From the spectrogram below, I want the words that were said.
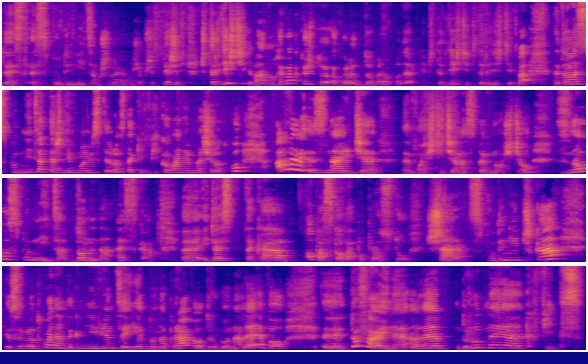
Tutaj jest spódnica, muszę trochę może przyspieszyć. 42, no chyba ktoś to akurat dobrał pode mnie. 40-42, natomiast spódnica też nie w moim stylu, z takim pikowaniem na środku, ale znajdzie e, właściciela z pewnością. Znowu spódnica, Donna SK e, i to jest taka opaskowa po prostu, szara spódniczka. Ja sobie odkładam tak mniej więcej jedno na prawo, drugo na lewo. E, To fajne, ale brudne jak fix.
